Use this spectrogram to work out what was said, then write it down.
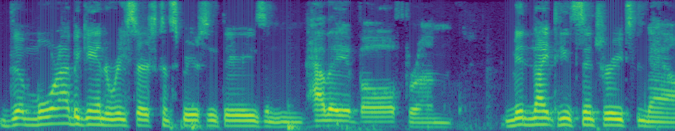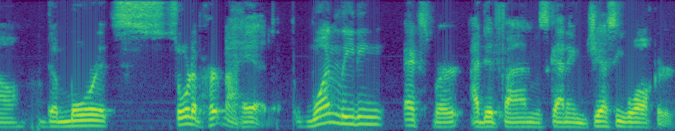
the more I began to research conspiracy theories and how they evolved from mid 19th century to now, the more it sort of hurt my head. One leading expert I did find was a guy named Jesse Walker.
